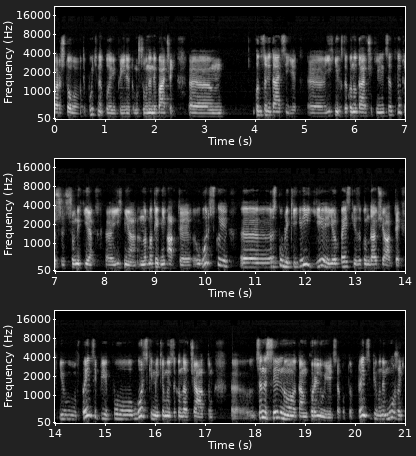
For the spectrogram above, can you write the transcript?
арештовувати Путіна, коли він приїде, тому що вони не бачать. Е, Консолідації е, їхніх законодавчих ініціатив, то що, в них є е, їхні нормативні акти угорської е, республіки, і є європейські законодавчі акти. І в принципі, по угорським якимось законодавчим актам це не сильно там корелюється. Тобто, в принципі, вони можуть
